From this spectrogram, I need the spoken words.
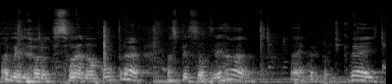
a melhor opção é não comprar. As pessoas erraram. Ah, é cartão de crédito.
